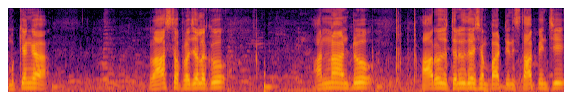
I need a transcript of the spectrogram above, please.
ముఖ్యంగా రాష్ట్ర ప్రజలకు అన్న అంటూ ఆ రోజు తెలుగుదేశం పార్టీని స్థాపించి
